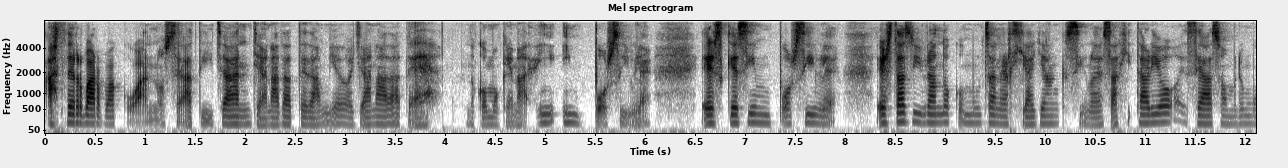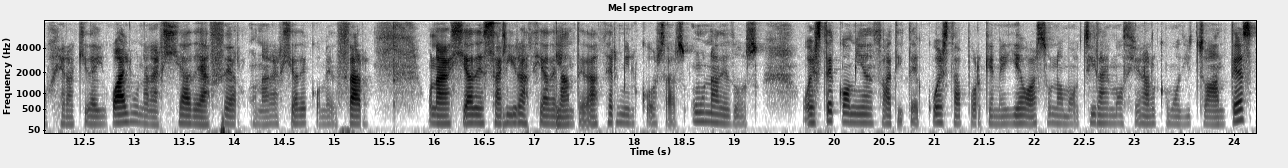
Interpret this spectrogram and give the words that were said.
hacer barbacoa, no sé, a ti ya, ya nada te da miedo, ya nada te... No, como que nada, imposible. Es que es imposible. Estás vibrando con mucha energía yang, sino de Sagitario, seas hombre o mujer, aquí da igual, una energía de hacer, una energía de comenzar, una energía de salir hacia adelante, de hacer mil cosas, una de dos. O este comienzo a ti te cuesta porque me llevas una mochila emocional, como he dicho antes,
